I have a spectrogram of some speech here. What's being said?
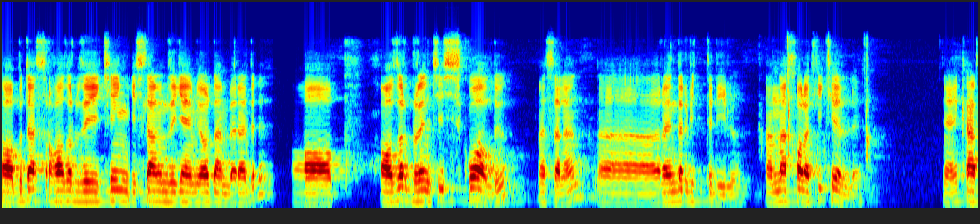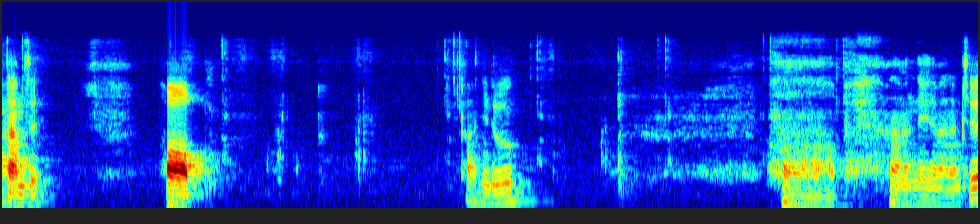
Hop bu dastur hozir bizga keyingi ishlarimizga ham yordam beradi. Hop hozir birinchi ish qilib masalan. Render bitdi deylik anaqa holatga keldi. Ya'ni kartamiz hop. Qaniydi u hop mana bundaydi menimcha. Manimcha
